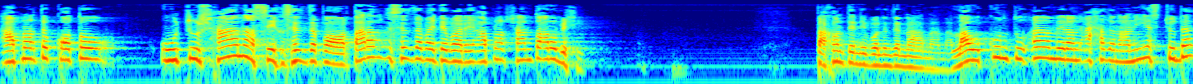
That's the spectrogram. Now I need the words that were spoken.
আপনার তো কত উঁচু শান আছে সেজদা পাওয়ার, তারা যদি সেজদা পাইতে পারে, আপনার শান তো আরও বেশি। তখন তিনি বলেন যে, না না না। লাউ কুন্তু আমিরান আহাদান আনিয়াসুদা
